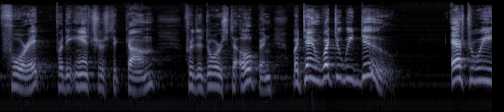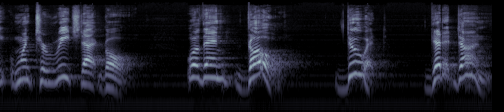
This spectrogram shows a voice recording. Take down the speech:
for it, for the answers to come, for the doors to open. But then what do we do after we want to reach that goal? Well, then go, do it, get it done.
